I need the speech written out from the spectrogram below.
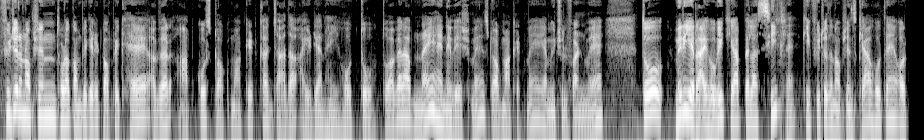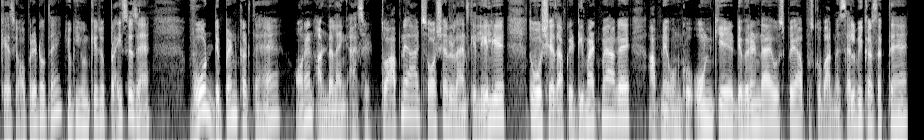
फ्यूचर एंड ऑप्शन थोड़ा कॉम्प्लिकेटेड टॉपिक है। अगर आपको स्टॉक मार्केट का ज़्यादा आइडिया नहीं हो तो तो अगर आप नए हैं निवेश में स्टॉक मार्केट में या म्यूचुअल फंड में तो मेरी ये राय होगी कि आप पहला सीख लें कि फ्यूचर एंड ऑप्शंस क्या होते हैं और कैसे ऑपरेट होते हैं, क्योंकि उनके जो प्राइसेस हैं, वो डिपेंड करते हैं ऑन एन अंडरलाइंग एसेट तो आपने आज सौ शेयर रिलायंस के ले लिए तो वो शेयर आपके डीमैट में आ गए, आपने उनको ओन किए डिविडेंड आए उस पर आप उसको बाद में सेल भी कर सकते हैं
